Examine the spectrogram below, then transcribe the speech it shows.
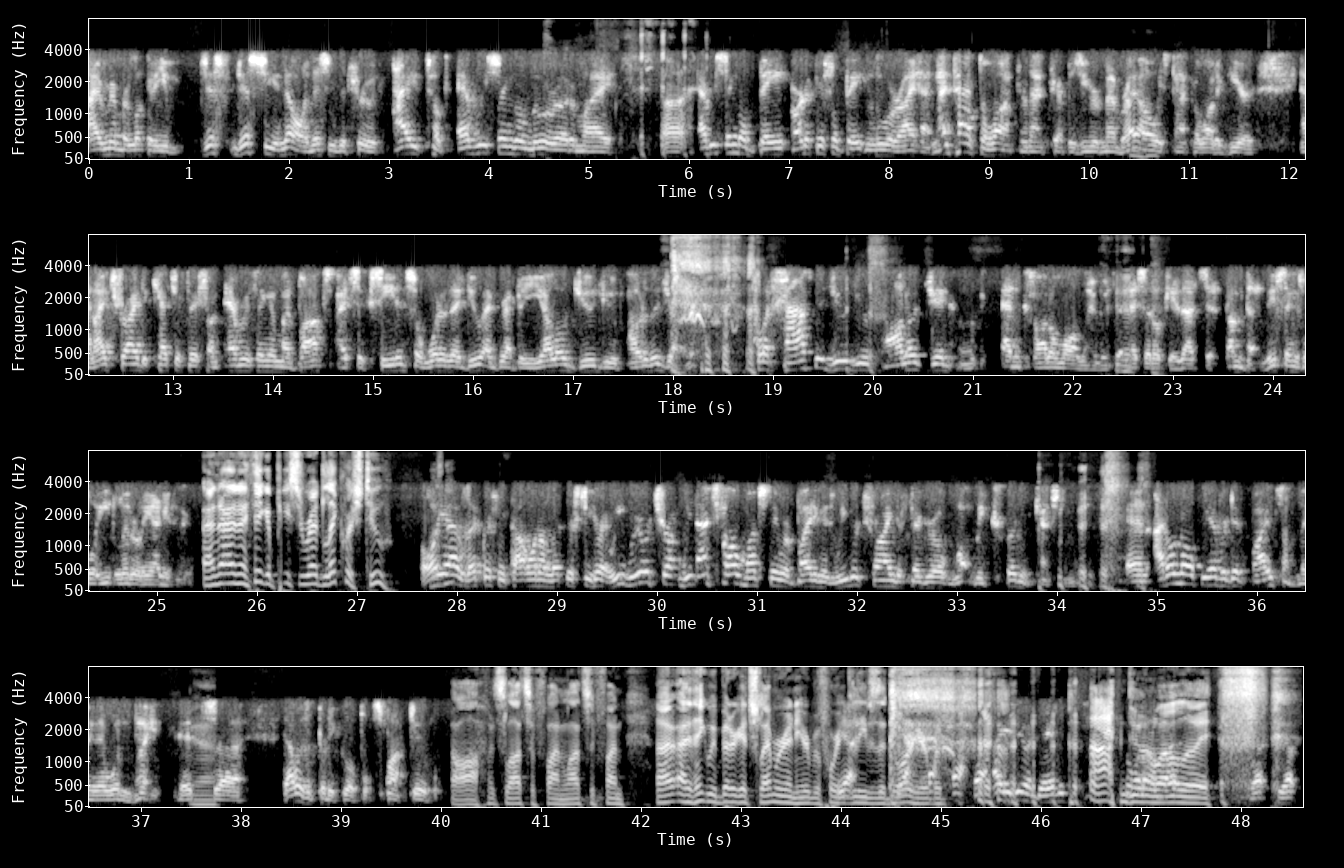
I remember looking at you just just so you know, and this is the truth. I took every single lure out of my uh, every single bait, artificial bait and lure I had, and I packed a lot for that trip, as you remember. I always pack a lot of gear, and I tried to catch a fish on everything in my box. I succeeded. So what did I do? I grabbed a yellow jujube out of the jar, put half the jujube on a jig hook, and caught a walleye with it. I said, okay, that's it. I'm done. These things will eat literally anything. And, and I think a piece of red licorice too. Oh yeah, licorice. We caught one on licorice. You're right. We, we were trying. We, That's how much they were biting. Is we were trying to figure out what we couldn't catch them and I don't know if we ever did find something that wouldn't bite. It's yeah. uh, that was a pretty cool spot too. Oh, it's lots of fun. Lots of fun. Uh, I think we better get Schlemmer in here before he yeah. leaves the door here. But how you doing, David? I'm doing well, Louie. Yep. Yep.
